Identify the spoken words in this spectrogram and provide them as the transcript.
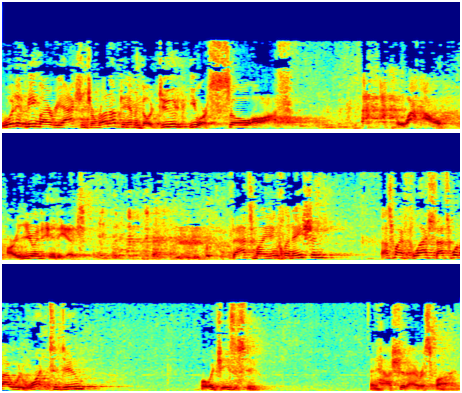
would it be my reaction to run up to him and go, dude, you are so off? wow, are you an idiot? that's my inclination. That's my flesh. That's what I would want to do. What would Jesus do? And how should I respond?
